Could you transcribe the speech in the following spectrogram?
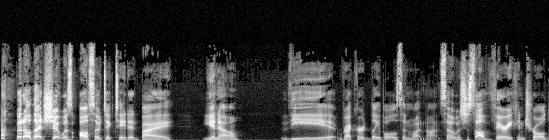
But all that shit was also dictated by, you know, the record labels and whatnot. So it was just all very controlled,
